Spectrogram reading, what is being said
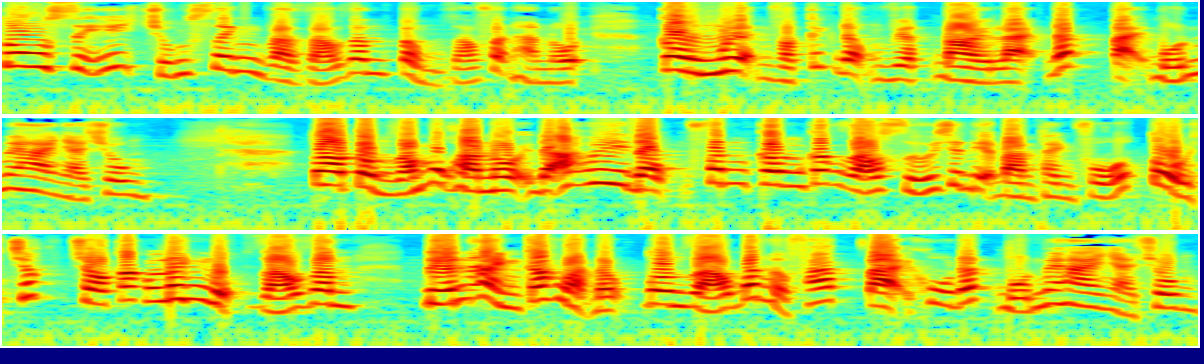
tu sĩ, chúng sinh và giáo dân Tổng giáo phận Hà Nội cầu nguyện và kích động việc đòi lại đất tại 42 nhà chung. Tòa Tổng giám mục Hà Nội đã huy động phân công các giáo sứ trên địa bàn thành phố tổ chức cho các linh mục giáo dân tiến hành các hoạt động tôn giáo bất hợp pháp tại khu đất 42 nhà Trung.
